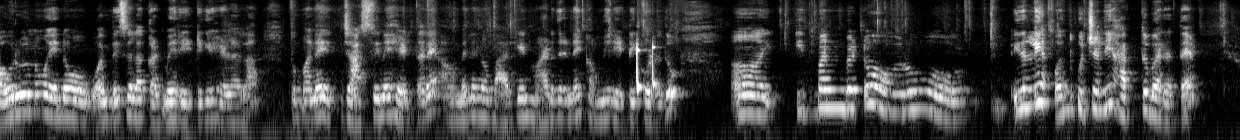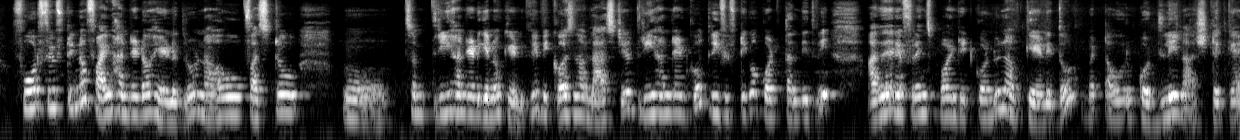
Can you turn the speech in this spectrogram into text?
ಅವರೂ ಏನೋ ಒಂದೇ ಸಲ ಕಡಿಮೆ ರೇಟಿಗೆ ಹೇಳಲ್ಲ. ತುಂಬಾ ಜಾಸ್ತಿನೇ ಹೇಳ್ತಾರೆ. ಆಮೇಲೆ ನಾವು ಬಾರ್ಗೇನ್ ಮಾಡಿದ್ರೇ ಕಮ್ಮಿ ರೇಟಿಗೆ ಕೊಡೋದು. ಇದು ಬಂದ್ಬಿಟ್ಟು ಅವರು ಇದರಲ್ಲಿ ಒಂದು ಕುಚ್ಚಲ್ಲಿ ಹತ್ತು ಬರುತ್ತೆ. ಫೋರ್ ಫಿಫ್ಟಿನೋ ಫೈವ್ ಹಂಡ್ರೆಡೋ ಹೇಳಿದ್ರು. ನಾವು ಫಸ್ಟು ಸಮ್ ತ್ರೀ ಹಂಡ್ರೆಡ್ಗೇನೋ ಕೇಳಿದ್ವಿ. ಬಿಕಾಸ್ ನಾವು ಲಾಸ್ಟ್ ಇಯರ್ ತ್ರೀ ಹಂಡ್ರೆಡ್ಗೋ ತ್ರೀ ಫಿಫ್ಟಿಗೋ ಕೊಟ್ಟು ತಂದಿದ್ವಿ. ಅದೇ ರೆಫರೆನ್ಸ್ ಪಾಯಿಂಟ್ ಇಟ್ಕೊಂಡು ನಾವು ಕೇಳಿದ್ದು. ಬಟ್ ಅವರು ಕೊಡಲಿಲ್ಲ ಅಷ್ಟಕ್ಕೆ.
